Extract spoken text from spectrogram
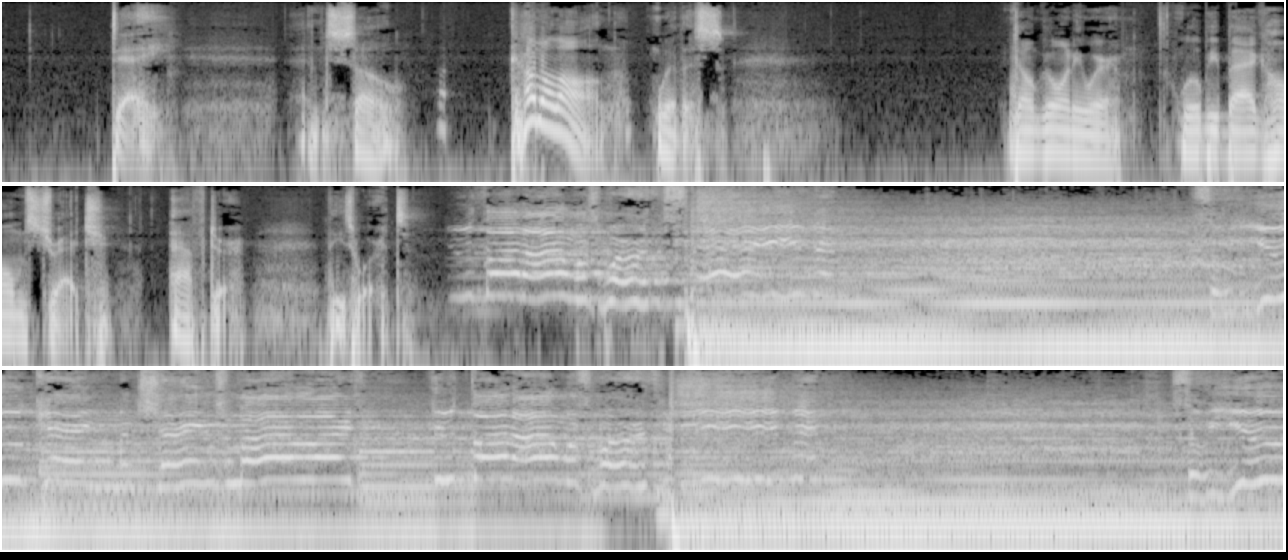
day. And so come along with us. Don't go anywhere. We'll be back home stretch after these words. You thought I was worth saving. So you came and changed my life. You thought I was worth keeping. So you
